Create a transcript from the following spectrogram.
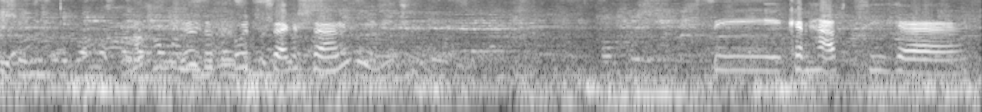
Is the food section. See, you can have tea here.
